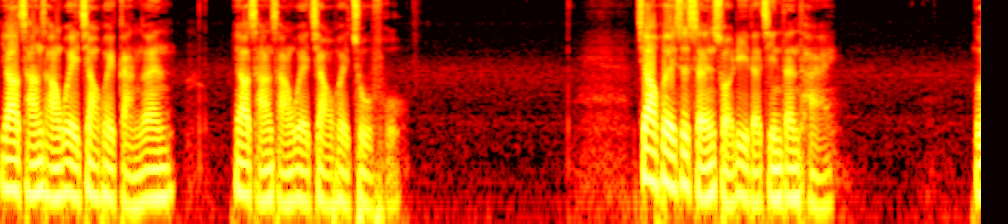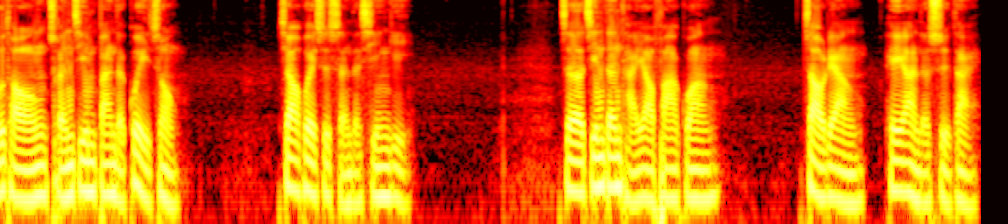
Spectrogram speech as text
要常常为教会感恩，要常常为教会祝福。教会是神所立的金灯台，如同纯金般的贵重。教会是神的心意。这金灯台要发光，照亮黑暗的世代，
